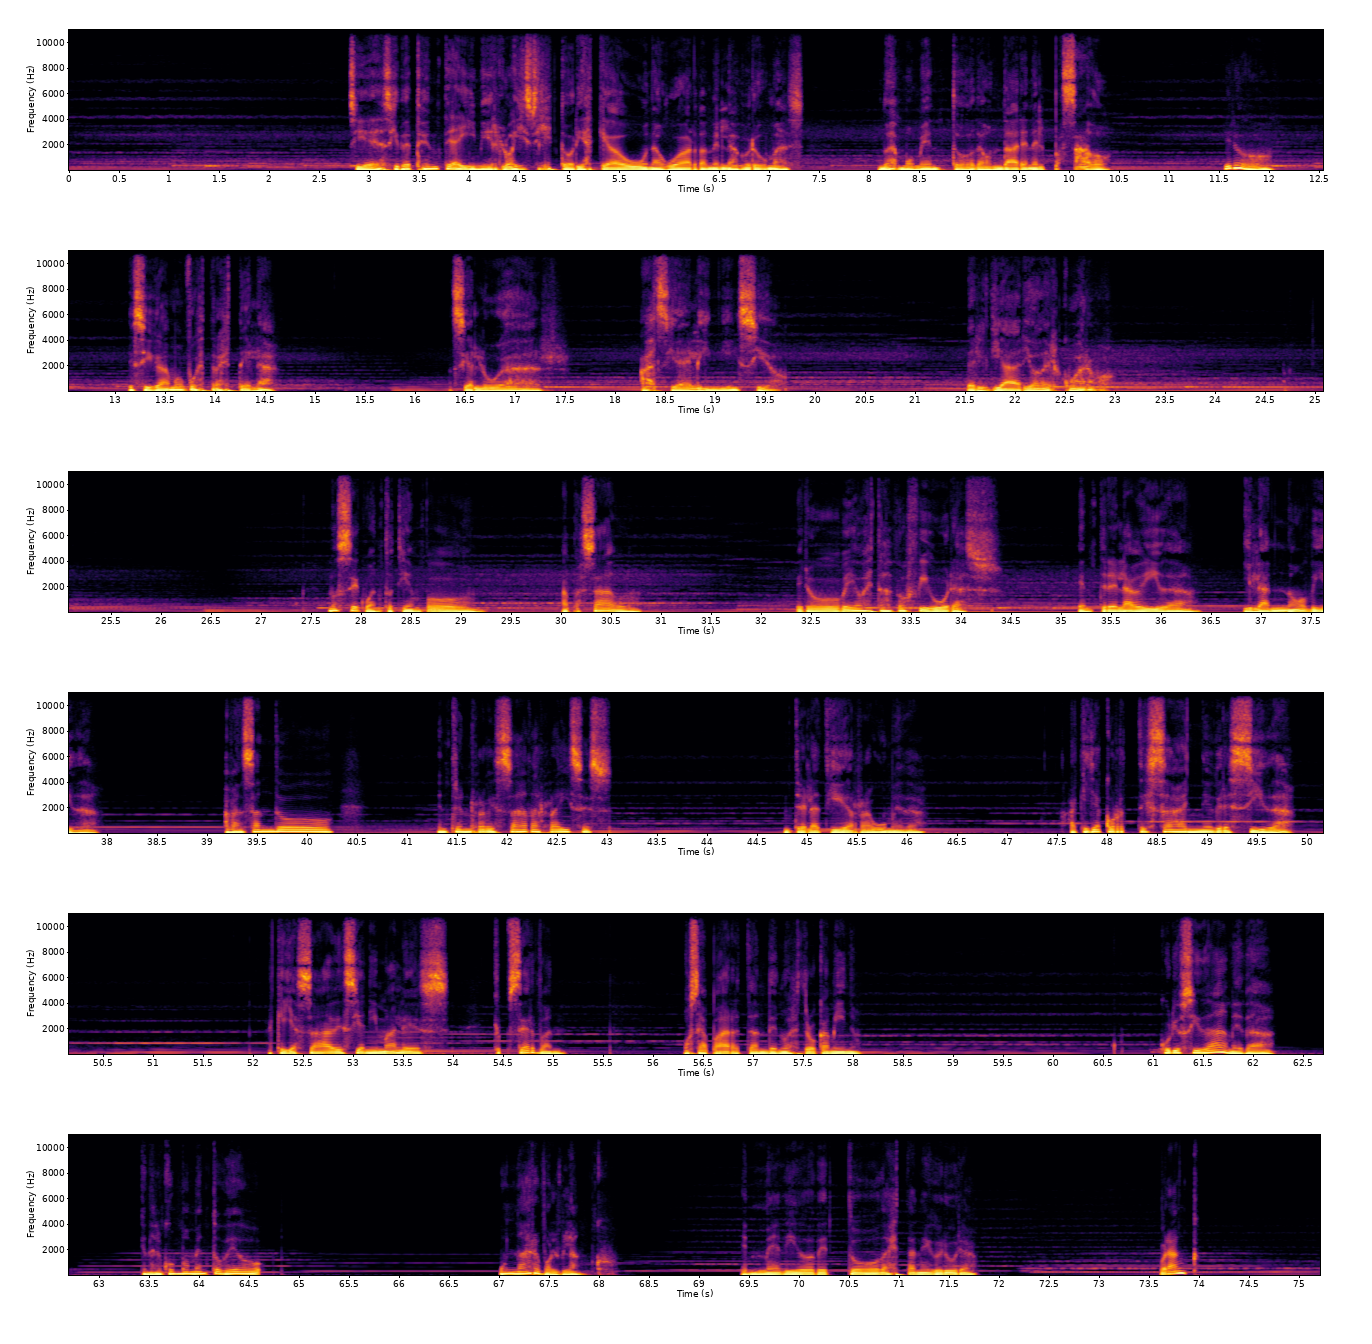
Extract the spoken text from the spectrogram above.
Si es, y detente ahí, Mirlo, hay historias que aún aguardan en las brumas. No es momento de ahondar en el pasado. Quiero que sigamos vuestra estela hacia el lugar, hacia el inicio del diario del cuervo. No sé cuánto tiempo ha pasado, pero veo estas dos figuras entre la vida y la no vida, avanzando entre enrevesadas raíces, entre la tierra húmeda aquella corteza ennegrecida, aquellas aves y animales que observan o se apartan de nuestro camino. Curiosidad me da que en algún momento veo un árbol blanco en medio de toda esta negrura. Frank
